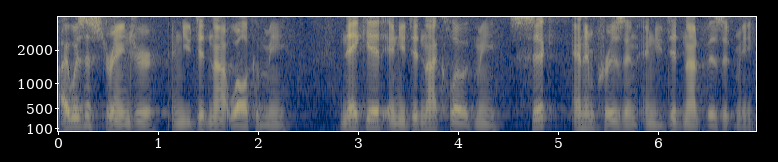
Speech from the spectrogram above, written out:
I was a stranger, and you did not welcome me. Naked, and you did not clothe me. Sick and in prison, and you did not visit me.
